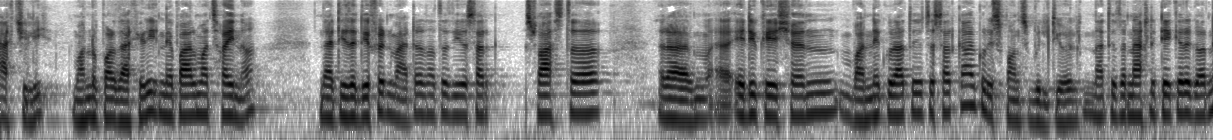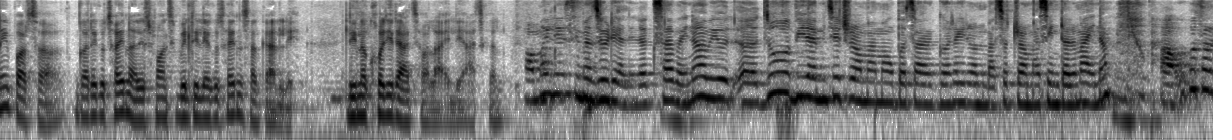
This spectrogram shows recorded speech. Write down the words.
एक्चुली भन्नु पर्दाखेरि नेपालमा छैन। That is a different matter न यो सर स्वास्थ्य र एडुकेसन भन्ने कुरा त यो चाहिँ सरकारको रिस्पोन्सिबिलिटी हो। न त्यो त नाकले टेकेर गर्नै पर्छ। गरेको छैन रिस्पोन्सिबिलिटी लिएको छैन सरकारले। लिन खोजिरहेको छ होला अहिले आजकल। मैले यसमा जोडिहालेँ रक्षा होइन? अब यो जो बिरामी चाहिँ ट्रमामा उपचार गराइरहनु भएको छ ट्रमा सेन्टरमा होइन? उपचार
